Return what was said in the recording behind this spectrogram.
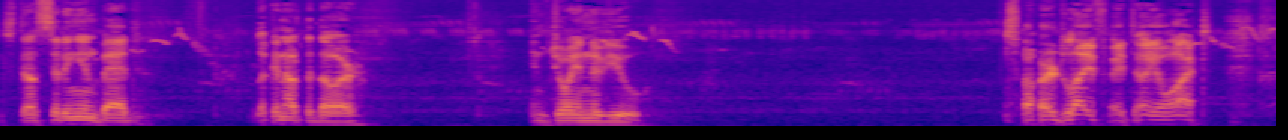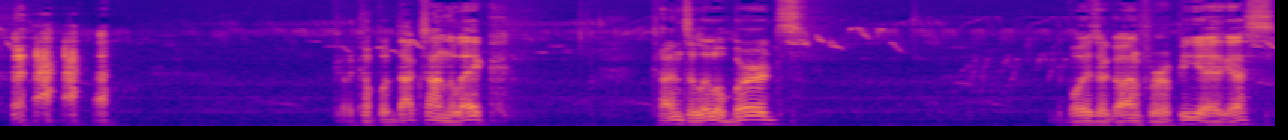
Still sitting in bed, looking out the door, enjoying the view. It's a hard life, I tell you what. Got a couple of ducks on the lake, tons of little birds. Boys are gone for a pee, I guess.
